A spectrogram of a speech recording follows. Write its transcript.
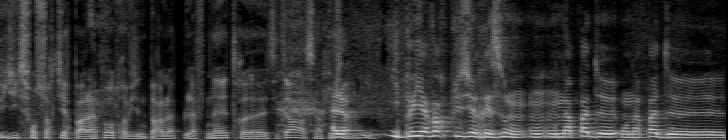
ils se font sortir par la porte, reviennent par la, fenêtre, euh, etc. Un peu Alors, il peut y avoir plusieurs raisons. On n'a pas de, on n'a pas de,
